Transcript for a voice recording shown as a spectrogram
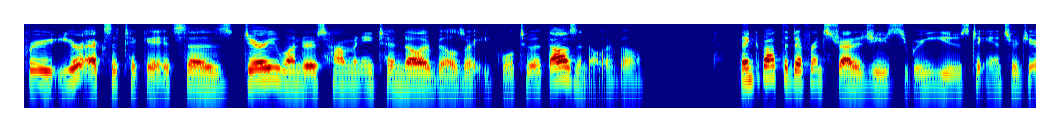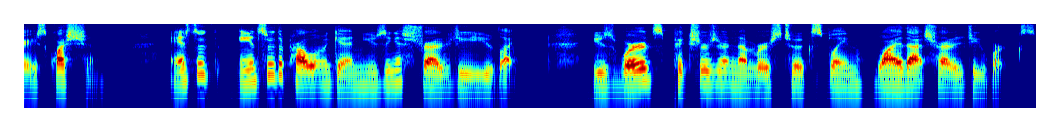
For your exit ticket, it says, Jerry wonders how many $10 bills are equal to a $1,000 bill. Think about the different strategies we used to answer Jerry's question. Answer, th answer the problem again using a strategy you like. Use words, pictures, or numbers to explain why that strategy works.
